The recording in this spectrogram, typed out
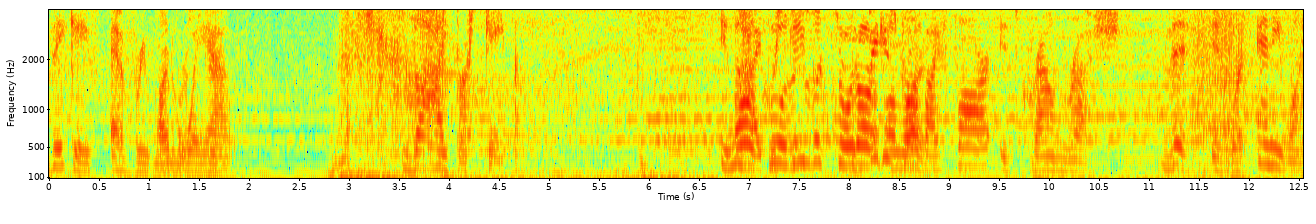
They gave everyone a way out. The hyperscape. In the Oh, hyperscape, cool. Like the biggest draw by far is Crown Rush. This is where anyone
